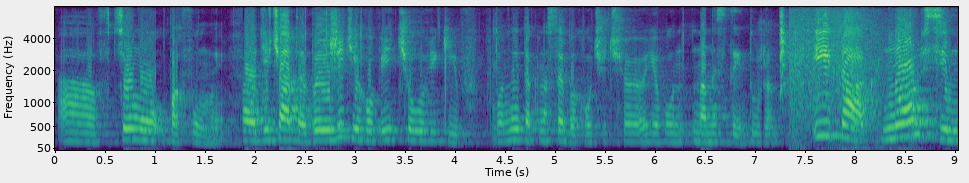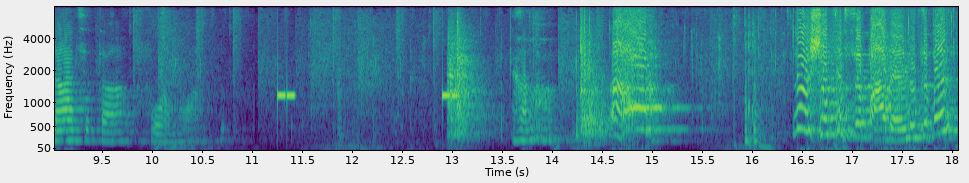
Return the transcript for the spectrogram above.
а, в цьому парфумі. Дівчата, бережіть його від чоловіків. Вони так на себе хочуть е, його нанести дуже. І так, 0,17 формула. Ну що це все падає? Ну це просто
